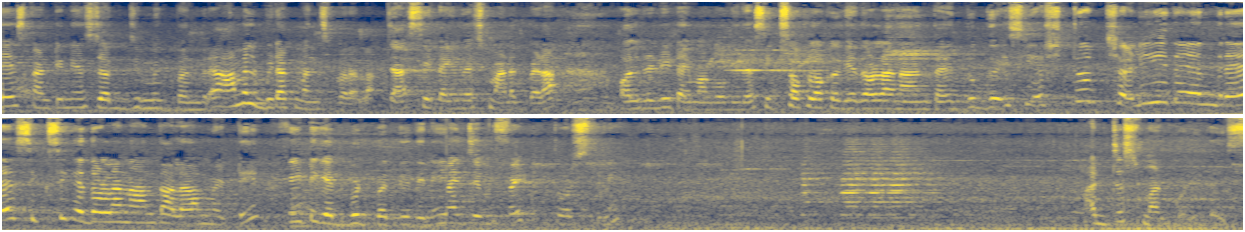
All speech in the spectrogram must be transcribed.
ಡೇಸ್ ಕಂಟಿನ್ಯೂಸ್ ಆಗಿ ಜಿಮ್ಮಿಗೆ ಬಂದರೆ ಆಮೇಲೆ ಬಿಡೋಕ್ಕೆ ಮನ್ಸು ಬರಲ್ಲ. ಜಾಸ್ತಿ ಟೈಮ್ ವೇಸ್ಟ್ ಮಾಡೋದು ಬೇಡ. ಆಲ್ರೆಡಿ ಟೈಮ್ ಆಗೋಗಿದೆ. ಸಿಕ್ಸ್ ಓ ಕ್ಲಾಕಿಗೆ ಎದ್ದೋಳೋಣ ಅಂತ ಇದ್ದು ಗೈಸ್ ಎಷ್ಟು ಚಳಿ ಇದೆ ಅಂದರೆ ಸಿಕ್ಸಿಗೆ ಎದ್ದೋಳೋಣ ಅಂತ ಅಲಾರ್ಮ್ ಇಟ್ಟು ಏಯ್ಟಿಗೆ ಎದ್ಬಿಟ್ಟು ಬಂದಿದ್ದೀನಿ. ಜಿಮ್ ಫೈಟ್ ತೋರಿಸ್ತೀನಿ. ಅಡ್ಜಸ್ಟ್ ಮಾಡ್ಕೊಳ್ಳಿ ಗೈಸ್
